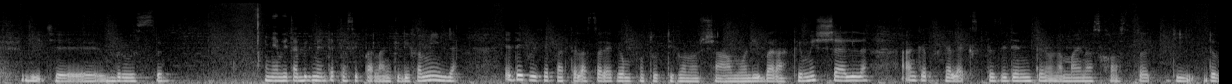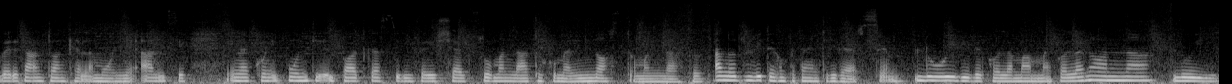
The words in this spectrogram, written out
dice Bruce. Inevitabilmente poi si parla anche di famiglia ed è qui che parte la storia che un po' tutti conosciamo di Barack e Michelle, anche perché l'ex presidente non ha mai nascosto di dovere tanto anche alla moglie, anzi in alcuni punti del podcast si riferisce al suo mandato come al nostro mandato. Hanno due vite completamente diverse. Lui vive con la mamma e con la nonna, lui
